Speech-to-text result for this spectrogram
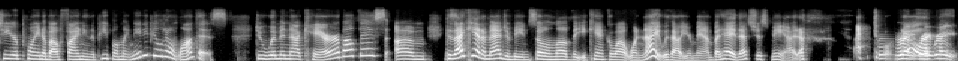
to your point about finding the people i'm like maybe people don't want this do women not care about this? Um, because I can't imagine being so in love that you can't go out one night without your man. But hey, that's just me. I don't, I don't right, know. right, right.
